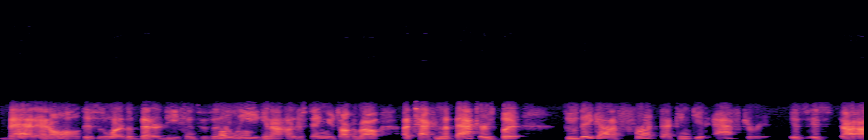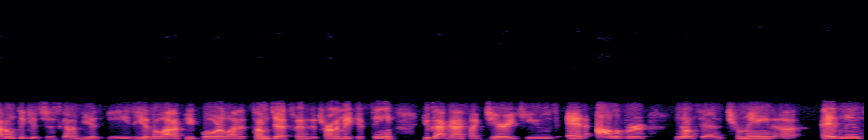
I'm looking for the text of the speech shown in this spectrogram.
bad at all. This is one of the better defenses in the Oh, no. league, and I understand you're talking about attacking the backers, but do they got a front that can get after it? It's, it's. I I don't think it's just going to be as easy as a lot of people or a lot of some Jets fans are trying to make it seem. You got guys like Jerry Hughes, Ed Oliver, you know what I'm saying, Tremaine uh, Edmunds,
